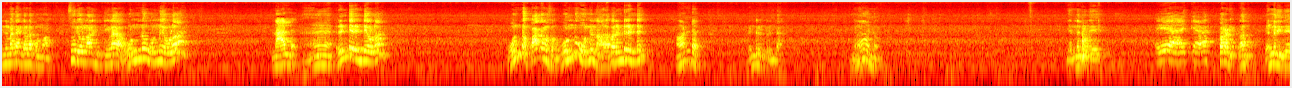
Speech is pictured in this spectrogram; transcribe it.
இந்த மாதிரி தான் கரெக்டாக பண்ணுவான். சூரிய ஒரு நாளைக்கு பார்த்தீங்களா ஒன்று ஒன்று எவ்வளோ? நாலு. ரெண்டு ரெண்டு எவ்வளோ? ஒன்று பார்க்காம சொல்லணும் ஒன்று ஒன்று நாலு. அப்போ ரெண்டு ரெண்டு? ரெண்டு ரெண்டு ரெண்டா? மூணு. என்னது இது? ஏ அக்கா. பரவாடி ராந்தம் என்னது இது?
